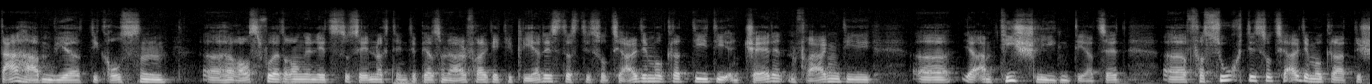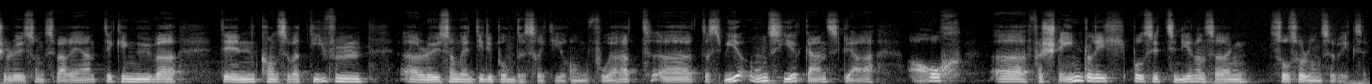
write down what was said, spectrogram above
da haben wir die großen äh, Herausforderungen jetzt zu sehen, nachdem die Personalfrage geklärt ist, dass die Sozialdemokratie die entscheidenden Fragen, die äh, ja am Tisch liegen derzeit, äh, versucht, die sozialdemokratische Lösungsvariante gegenüber den konservativen Lösungen, die die Bundesregierung vorhat, äh, dass wir uns hier ganz klar auch äh, verständlich positionieren und sagen, so soll unser Weg sein.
